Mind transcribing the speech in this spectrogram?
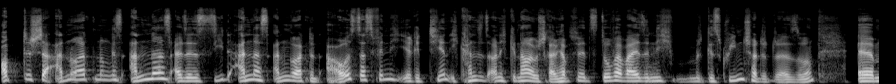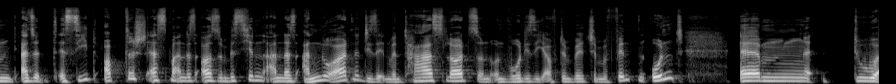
optische Anordnung ist anders, also es sieht anders angeordnet aus. Das finde ich irritierend. Ich kann es jetzt auch nicht genau beschreiben. Ich habe es mir jetzt dooferweise nicht gescreenshottet oder so. Ähm, also es sieht optisch erstmal anders aus, so ein bisschen anders angeordnet, diese Inventarslots und, und wo die sich auf dem Bildschirm befinden. Und ähm, du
